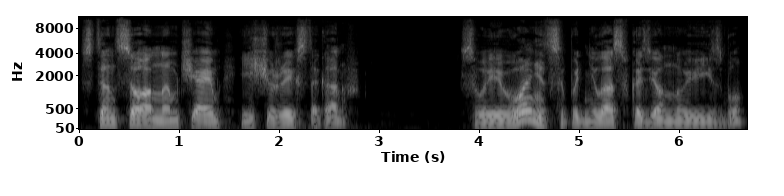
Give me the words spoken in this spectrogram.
станционным чаем из чужих стаканов. Своевольница поднялась в казенную избу,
